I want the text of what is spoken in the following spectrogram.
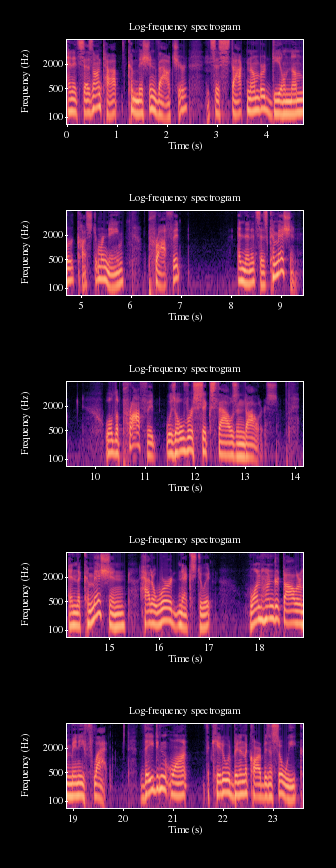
and it says on top commission voucher. It says stock number, deal number, customer name, profit, and then it says commission. Well, the profit was over $6,000, and the commission had a word next to it $100 mini flat. They didn't want the kid who had been in the car business a week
